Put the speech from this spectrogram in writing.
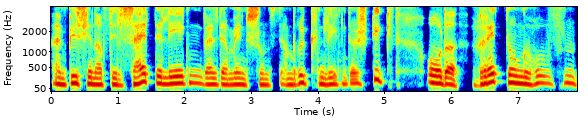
ein bisschen auf die Seite legen, weil der Mensch sonst am Rücken liegend erstickt, oder Rettung rufen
